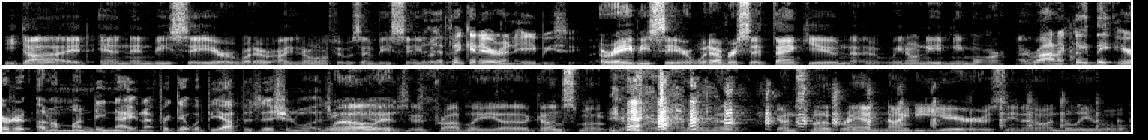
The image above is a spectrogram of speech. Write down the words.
He died, and NBC or whatever, I don't know if it was NBC, but I think it aired on ABC. But or ABC or whatever said, thank you, no, we don't need any more. ironically, they aired it on a Monday night, and I forget what the opposition was. Well, it it, was- it probably uh, Gunsmoke. I don't know. Gunsmoke ran 90 years, you know, unbelievable.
